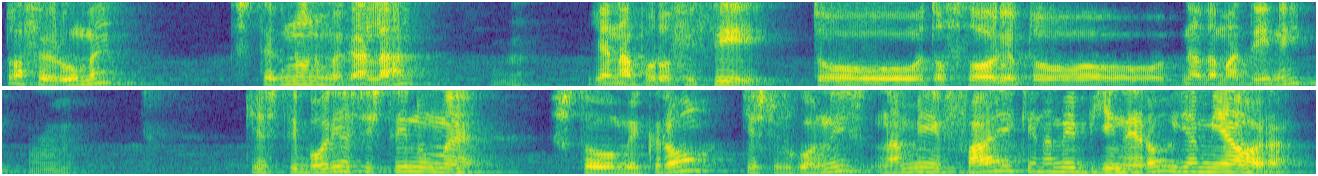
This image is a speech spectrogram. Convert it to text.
Το αφαιρούμε, στεγνώνουμε καλά, για να απορροφηθεί το, το φθόριο από το, την αδαμαντίνη και στην πορεία συστήνουμε στο μικρό και στους γονείς να μην φάει και να μην πιει νερό για μία ώρα.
